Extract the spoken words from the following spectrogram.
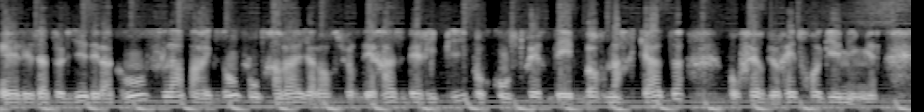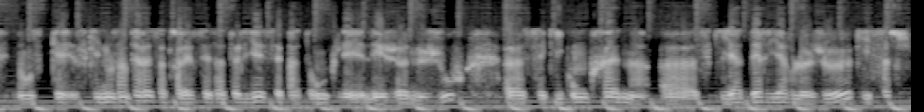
et les ateliers des vacances, là par exemple on travaille alors sur des Raspberry Pi pour construire des bornes arcades pour faire du rétro gaming. Donc ce qui, nous intéresse à travers ces ateliers, c'est pas tant que les, jeunes jouent, euh, c'est qu'ils comprennent euh, ce qu'il y a derrière le jeu, qu'ils sachent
